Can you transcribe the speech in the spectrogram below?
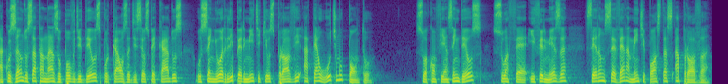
Acusando Satanás o povo de Deus por causa de seus pecados, o Senhor lhe permite que os prove até o último ponto. Sua confiança em Deus, sua fé e firmeza serão severamente postas à prova.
